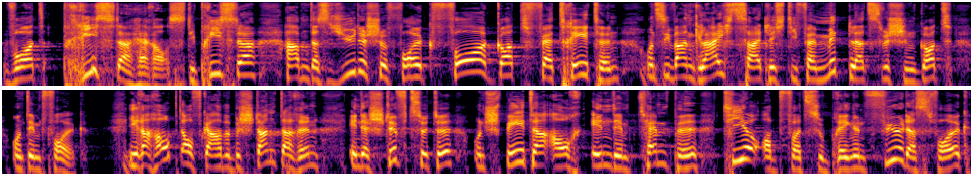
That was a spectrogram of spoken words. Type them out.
Wort Priester heraus. Die Priester haben das jüdische Volk vor Gott vertreten und sie waren gleichzeitig die Vermittler zwischen Gott und dem Volk. Ihre Hauptaufgabe bestand darin, in der Stiftshütte und später auch in dem Tempel Tieropfer zu bringen für das Volk,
